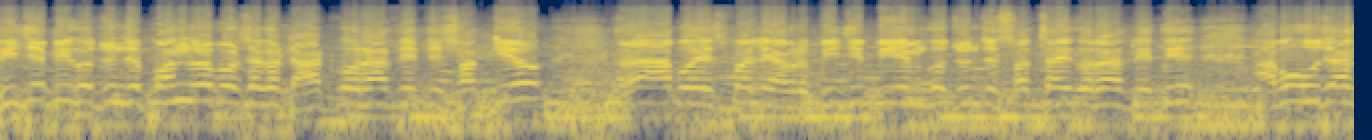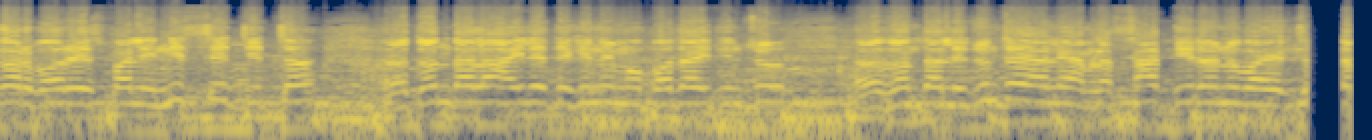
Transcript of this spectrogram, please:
बिजेपीको जुन चाहिँ पन्ध्र वर्षको ढाटको राजनीति सकियो र अब यसपालि हाम्रो बिजिपिएमको जुन चाहिँ सच्चाइको राजनीति अब उजागर भएर यसपालि निश्चित जित्छ र जनतालाई अहिलेदेखि नै म बधाई दिन्छु र जनताले जुन चाहिँ अहिले हामीलाई साथ दिइरहनु भएको छ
